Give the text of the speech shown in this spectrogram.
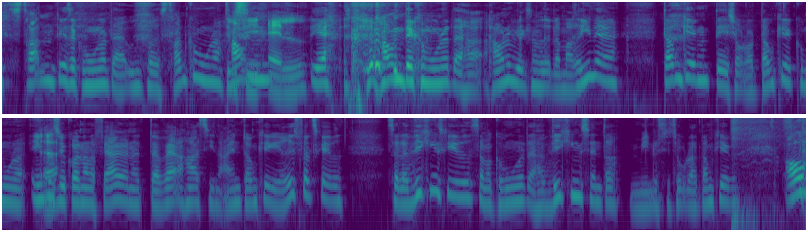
stranden, det er så kommuner, der er ude på strandkommuner. Det vil sige alle. Ja, havnen det er kommuner, der har havnevirksomhed eller marine. Domkirken, det er sjovt nok domkirkekommuner, inklusive ja. Grønland og Færøerne, der hver har sin egen domkirke i rigsfællesskabet. Så er der vikingskibet, som er kommuner, der har vikingcenter, minus de to, der har domkirker. Og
